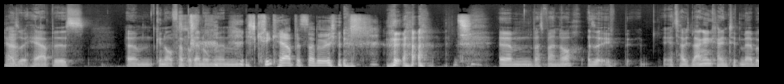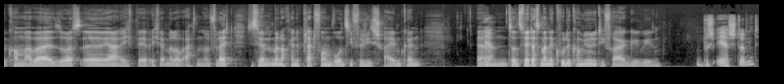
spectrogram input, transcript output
ja. also Herpes, ähm, genau, Verbrennungen. ich krieg Herpes dadurch. ja. ähm, was war noch? Also ich, jetzt habe ich lange keinen Tipp mehr bekommen, aber sowas, äh, ja, ich, ich werde mal darauf achten. Und vielleicht, siehst du, wir haben immer noch keine Plattform, wo uns die Fischis schreiben können. Ähm, ja. Sonst wäre das mal eine coole Community-Frage gewesen. Ja, stimmt.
